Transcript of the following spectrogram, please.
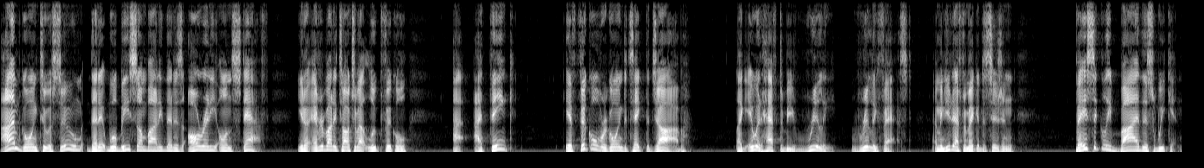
I'm going to assume that it will be somebody that is already on staff. You know, everybody talks about Luke Fickell. I, I think if Fickell were going to take the job – like it would have to be really, really fast. I mean, you'd have to make a decision basically by this weekend,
